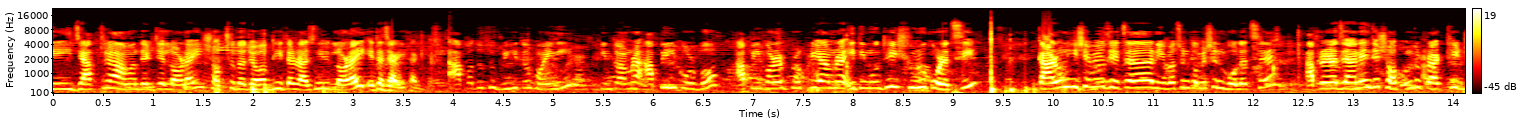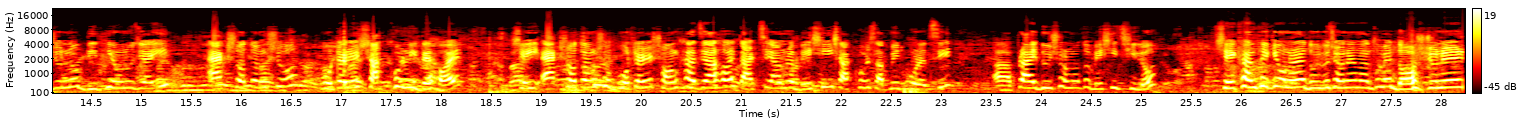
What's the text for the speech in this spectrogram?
যে এই যাত্রা, আমাদের যে লড়াই, স্বচ্ছতা, জবাবদিহিতার রাজনীতির লড়াই, এটা জারি থাকবে। আপাতত গৃহীত হয়নি, কিন্তু আমরা আপিল করব। আপিল করার প্রক্রিয়া আমরা ইতিমধ্যেই শুরু করেছি। কারণ হিসেবে যেটা নির্বাচন কমিশন বলেছে, আপনারা জানেন যে স্বতন্ত্র প্রার্থীর জন্য বিধি অনুযায়ী এক শতাংশ ভোটারের স্বাক্ষর নিতে হয়। সেই এক শতাংশ ভোটারের সংখ্যা যা হয়, তার চেয়ে আমরা বেশি স্বাক্ষর সাবমিট করেছি। প্রায় দুইশোর মতো বেশি ছিল। সেখান থেকে ওনারা দৈবচনের মাধ্যমে দশ জনের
